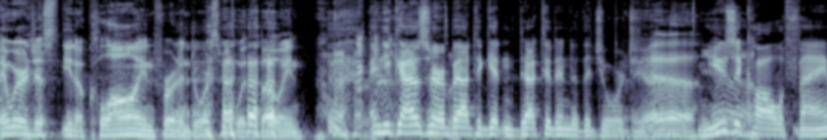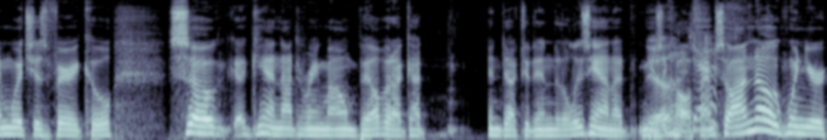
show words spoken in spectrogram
and we were just, you know, clawing for an endorsement with Boeing. And you guys are about to get inducted into the Georgia Yeah. Music Hall of Fame, which is very cool. So again, not to ring my own bell, but I got inducted into the Louisiana Music Yeah. Hall of Fame. So I know when you're,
